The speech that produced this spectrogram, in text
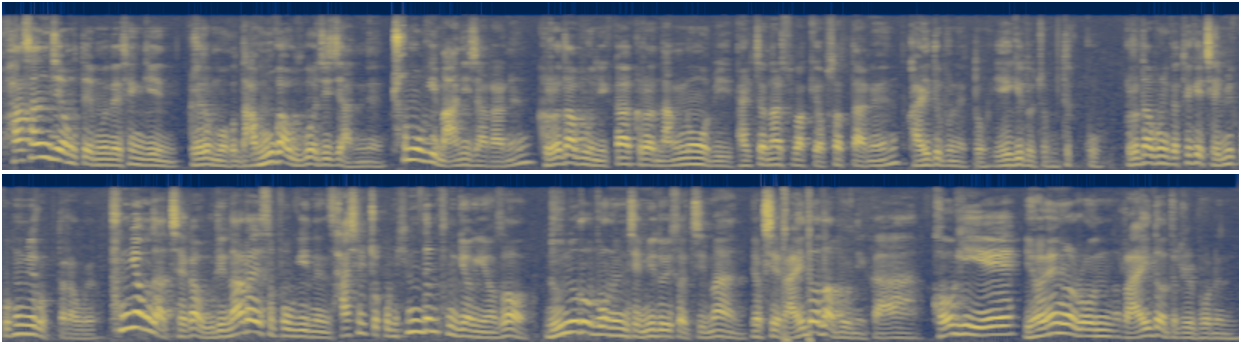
화산 지형 때문에 생긴 그래서 뭐 나무가 우거지지 않는 초목이 많이 자라는 그러다 보니까 그런 낙농업이 발전할 수밖에 없었다는 가이드분의 또 얘기도 좀 듣고 그러다 보니까 되게 재밌고 흥미롭더라고요. 풍경 자체가 우리나라에서 보기는 사실 조금 힘든 풍경이어서 눈으로 보는 재미도 있었지만 역시 라이더다 보니까 거기에 여행을 온 라이더들을 보는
